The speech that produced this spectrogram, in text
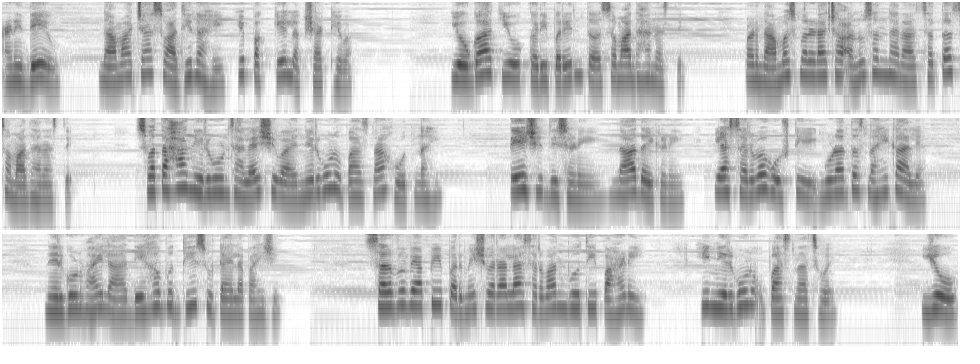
आणि देव नामाच्या स्वाधीन आहे हे पक्के लक्षात ठेवा. योगात योग करीपर्यंत समाधान असते पण नामस्मरणाच्या अनुसंधानात सतत समाधान असते. स्वतः निर्गुण झाल्याशिवाय निर्गुण उपासना होत नाही. तेज दिसणे नाद ऐकणे या सर्व गोष्टी गुणातच नाही का आल्या? निर्गुण व्हायला देहबुद्धी सुटायला पाहिजे. सर्वव्यापी परमेश्वराला सर्वांभूती पाहणे ही निर्गुण उपासनाच होय. योग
